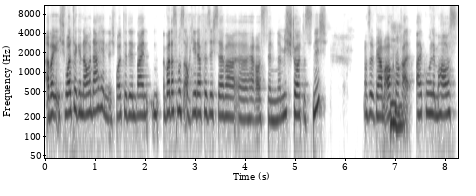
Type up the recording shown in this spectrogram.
Aber ich wollte genau dahin. Ich wollte den Wein, aber das muss auch jeder für sich selber äh, herausfinden. Ne? Mich stört es nicht. Also wir haben auch mhm. noch Al Alkohol im Haus.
